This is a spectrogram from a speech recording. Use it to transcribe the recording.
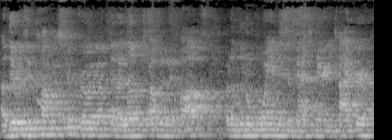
Uh, there was a comic strip growing up that I loved, Calvin and Hobbes, but a little boy and his imaginary tiger,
